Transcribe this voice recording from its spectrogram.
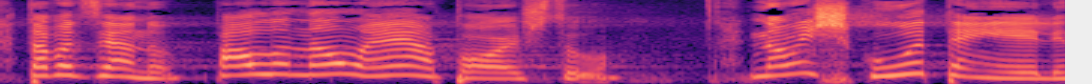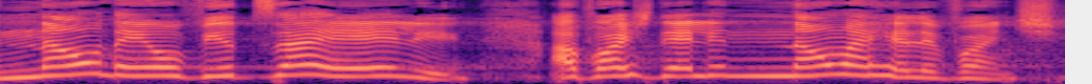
Estavam dizendo, Paulo não é apóstolo. Não escutem ele, não deem ouvidos a ele. A voz dele não é relevante.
